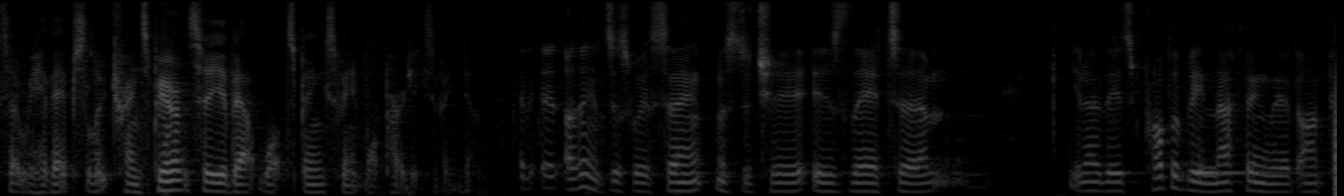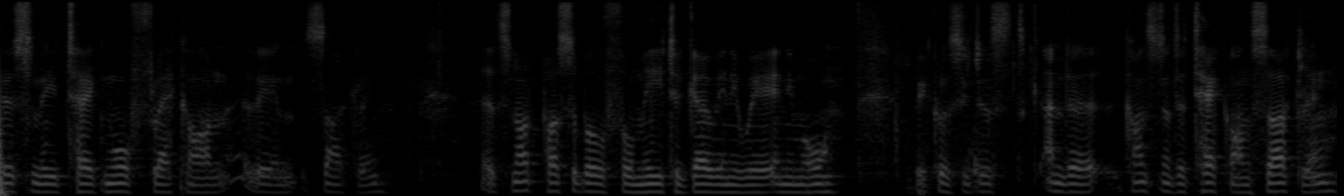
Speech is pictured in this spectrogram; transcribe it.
So we have absolute transparency about what's being spent, what projects are being done. I- I I think it's just worth saying, Mr. Chair, is that, um, you know, there's probably nothing that I personally take more flack on than cycling. It's not possible for me to go anywhere anymore because you're just under constant attack on cycling.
